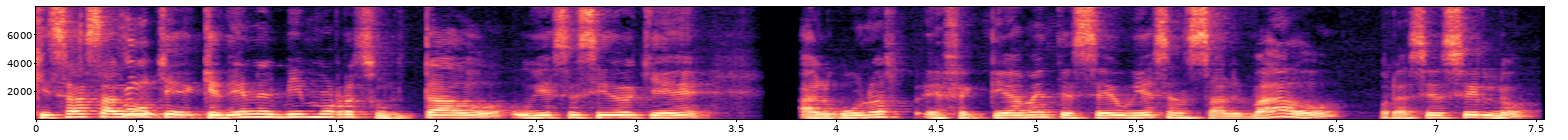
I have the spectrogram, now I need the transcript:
quizás algo que, que tiene el mismo resultado hubiese sido que algunos efectivamente se hubiesen salvado, por así decirlo,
